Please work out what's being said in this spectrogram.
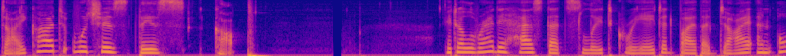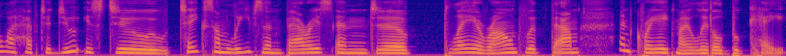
die cut, which is this cup. It already has that slit created by the die and all I have to do is to take some leaves and berries and uh, play around with them and create my little bouquet.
